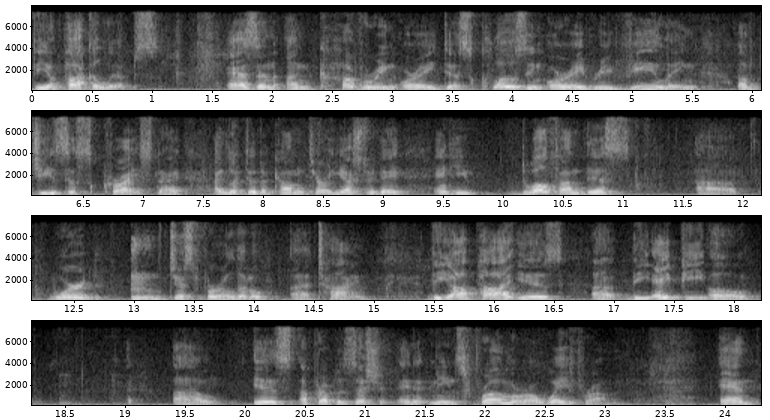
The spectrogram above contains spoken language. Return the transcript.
the apocalypse as an uncovering or a disclosing or a revealing of Jesus Christ. Now, I, I looked at a commentary yesterday, and he dwelt on this uh, word just for a little uh, time. The apa is uh, the apo uh, is a preposition, and it means from or away from. And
